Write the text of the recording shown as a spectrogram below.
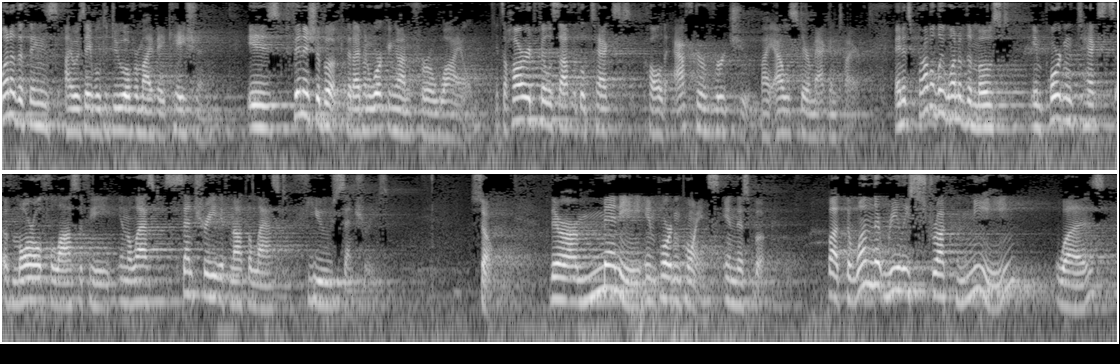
One of the things I was able to do over my vacation is finish a book that I've been working on for a while. It's a hard philosophical text called After Virtue by Alasdair MacIntyre. And it's probably one of the most important texts of moral philosophy in the last century, if not the last few centuries. So, there are many important points in this book. But the one that really struck me was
